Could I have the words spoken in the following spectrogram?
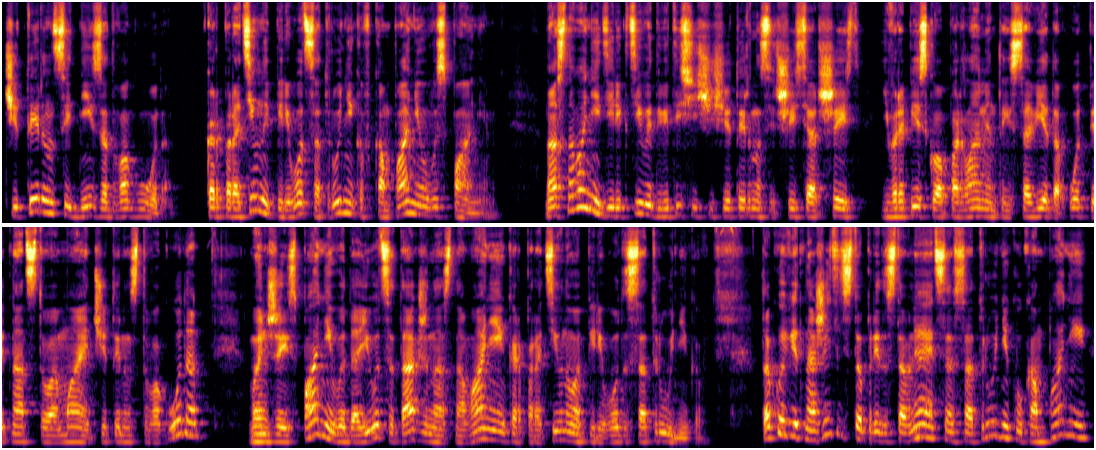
14 дней за 2 года корпоративный перевод сотрудников в компанию в Испании. На основании директивы 2014-66 Европейского парламента и Совета от 15 мая 2014 года ВНЖ Испании выдается также на основании корпоративного перевода сотрудников. Такой вид на жительство предоставляется сотруднику компании,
